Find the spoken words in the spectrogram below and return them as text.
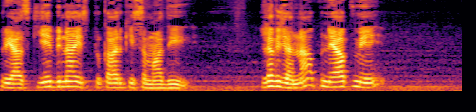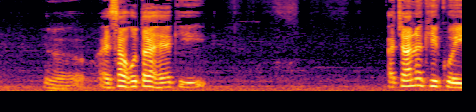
प्रयास किए बिना इस प्रकार की समाधि लग जाना अपने आप में ऐसा होता है कि अचानक ही कोई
